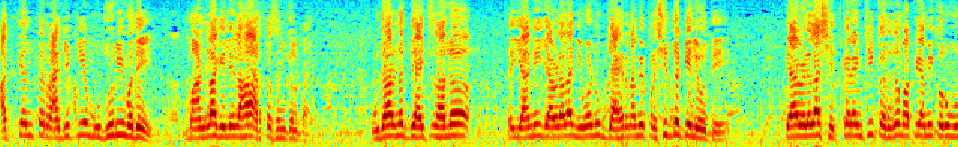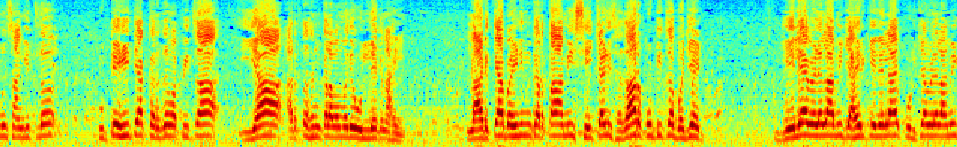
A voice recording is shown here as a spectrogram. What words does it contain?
अत्यंत राजकीय मुजोरीमध्ये मांडला गेलेला हा अर्थसंकल्प आहे. उदाहरण द्यायचं झालं तर यांनी ज्यावेळेला निवडणूक जाहीरनामे प्रसिद्ध केले होते त्यावेळेला शेतकऱ्यांची कर्जमाफी आम्ही करू म्हणून सांगितलं. कुठेही त्या कर्जमाफीचा या अर्थसंकल्पामध्ये उल्लेख नाही. लाडक्या बहिणींकरता आम्ही सेहेचाळीस हजार कोटीचं बजेट गेल्या वेळेला आम्ही जाहीर केलेलं आहे. पुढच्या वेळेला आम्ही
